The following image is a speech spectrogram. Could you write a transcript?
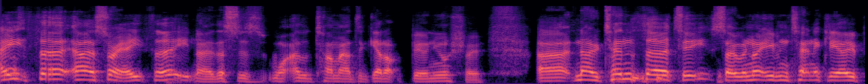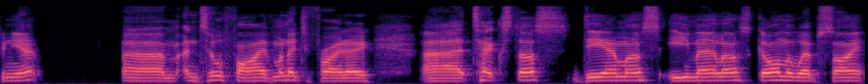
eight thirty. Uh, sorry, eight thirty. No, this is what other time I had to get up to be on your show. Uh, no, ten thirty. so we're not even technically open yet. Um, until five, Monday to Friday. Uh, text us, DM us, email us, go on the website.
